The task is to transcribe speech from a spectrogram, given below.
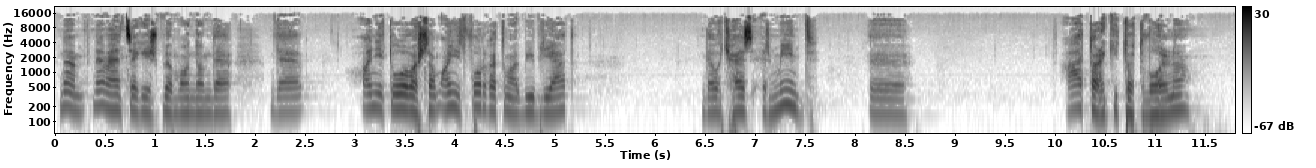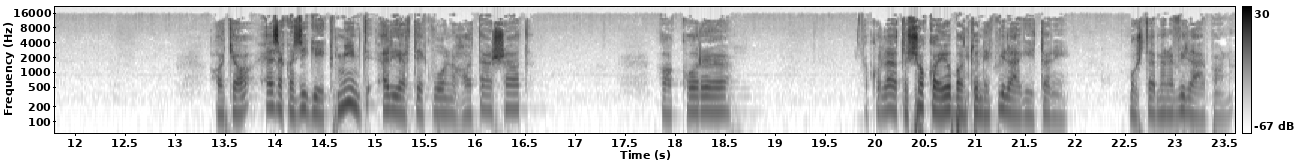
Nem, nem hencegésből mondom, de, de annyit olvastam, annyit forgattam a Bibliát, de hogyha ez, ez mind ö, átalakított volna, hogyha ezek az igék mind elérték volna hatását, akkor, ö, akkor lehet, hogy sokkal jobban tudnék világítani most ebben a világban.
